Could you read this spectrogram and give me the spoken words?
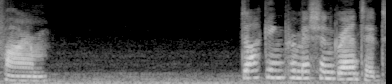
Farm. Docking permission granted.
